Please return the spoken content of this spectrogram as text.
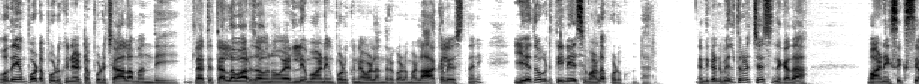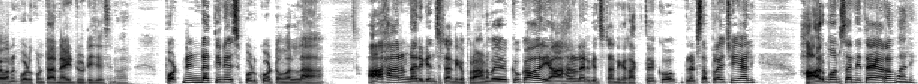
ఉదయం పూట పడుకునేటప్పుడు చాలామంది లేకపోతే తెల్లవారుజామున ఎర్లీ మార్నింగ్ పడుకునే వాళ్ళందరూ కూడా మళ్ళీ ఆకలి వేస్తుందని ఏదో ఒకటి తినేసి మళ్ళీ పడుకుంటారు. ఎందుకంటే వెలుతురు వచ్చేసింది కదా. మార్నింగ్ సిక్స్ సెవెన్కి పడుకుంటారు నైట్ డ్యూటీ చేసిన వారు. పొట్ట నిండా తినేసి పడుకోవటం వల్ల ఆహారం నరిగించడానికి ప్రాణవాయువు ఎక్కువ కావాలి ఆహారం నరిగించడానికి రక్తం ఎక్కువ బ్లడ్ సప్లై చేయాలి హార్మోన్స్ అన్నీ తయారవ్వాలి.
